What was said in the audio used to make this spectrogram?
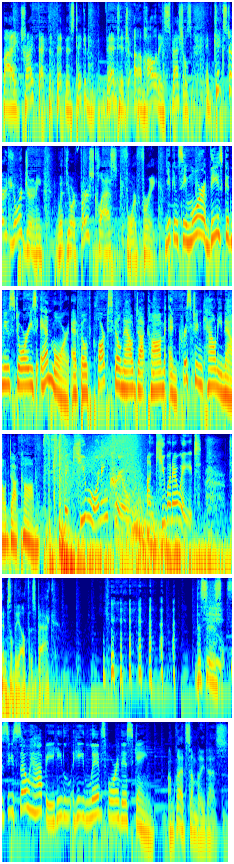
by Trifecta Fitness. Take advantage of holiday specials and kickstart your journey with your first class for free. You can see more of these good news stories and more at both clarksvillenow.com and christiancountynow.com. The Q Morning Crew on Q108. Tinsel the Elf is back. this is, He's so happy. He he lives for this game. I'm glad somebody does.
